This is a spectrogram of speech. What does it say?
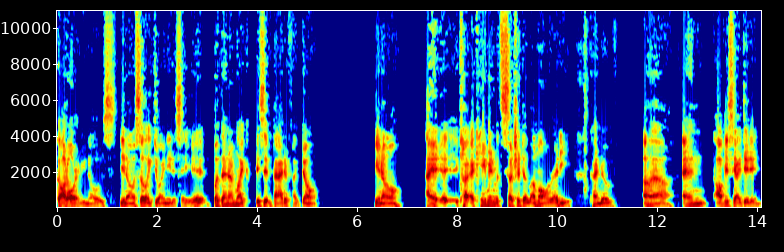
God already knows, you know, so like, do I need to say it? But then I'm like, is it bad if I don't? You know, I, I, I came in with such a dilemma already, kind of, uh, and obviously I didn't,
